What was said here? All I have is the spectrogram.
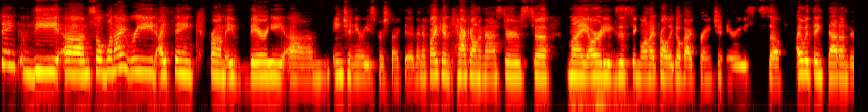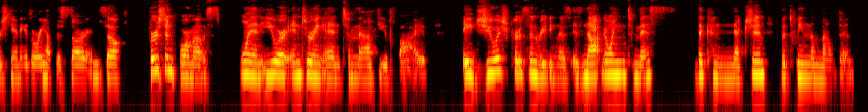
think the um, so when I read, I think from a very um, ancient Near East perspective, and if I could tack on a master's to my already existing one, I'd probably go back for ancient Near East. So I would think that understanding is where we have to start. And so first and foremost, when you are entering into Matthew five, a Jewish person reading this is not going to miss the connection between the mountain.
